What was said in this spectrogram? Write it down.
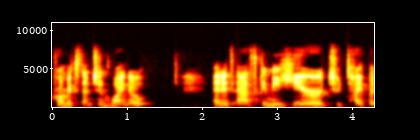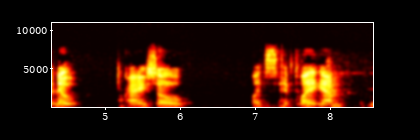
Chrome extension, YiNote, and it's asking me here to type a note. Okay, so let's hit play again. A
